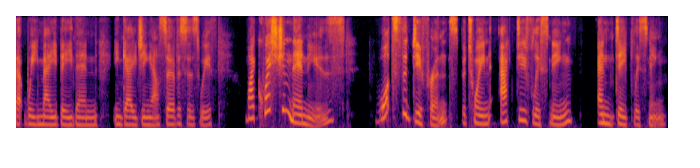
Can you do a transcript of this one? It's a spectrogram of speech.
that we may be then engaging our services with. My question then is what's the difference between active listening and deep listening?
